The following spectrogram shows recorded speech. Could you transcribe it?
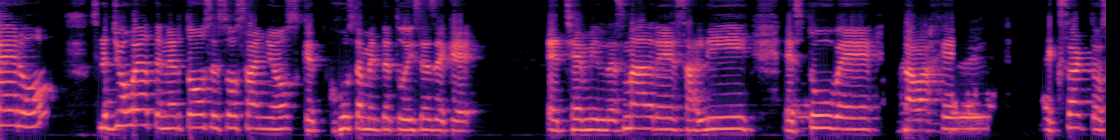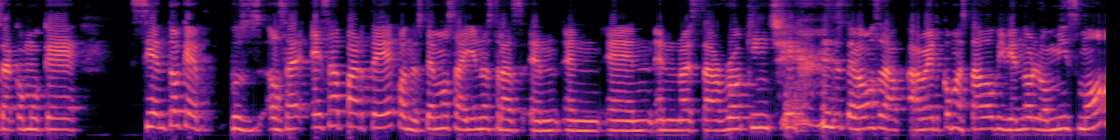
pero, o sea, yo voy a tener todos esos años que justamente tú dices de que eché mil desmadres, salí, estuve, trabajé. Exacto, o sea, como que siento que, pues, o sea, esa parte, cuando estemos ahí en nuestras, en, en, en, nuestra rocking chair, este, vamos a, a, ver cómo he estado viviendo lo mismo,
